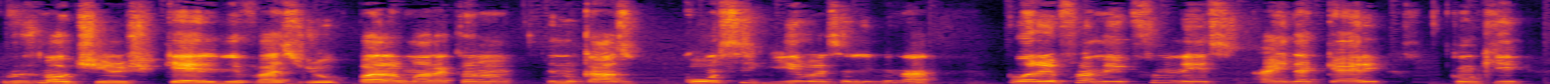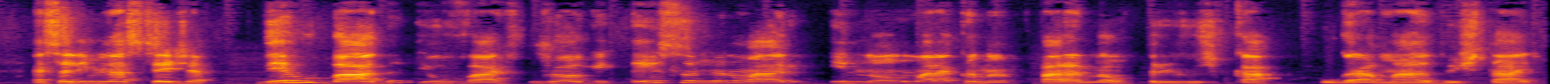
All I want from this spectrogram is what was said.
Cruz Maltinos querem levar esse jogo para o Maracanã, e no caso conseguiram essa eliminar. Porém, o Flamengo e o Fluminense ainda querem com que essa eliminação seja derrubada e o Vasco jogue em São Januário e não no Maracanã, para não prejudicar o gramado do estádio.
